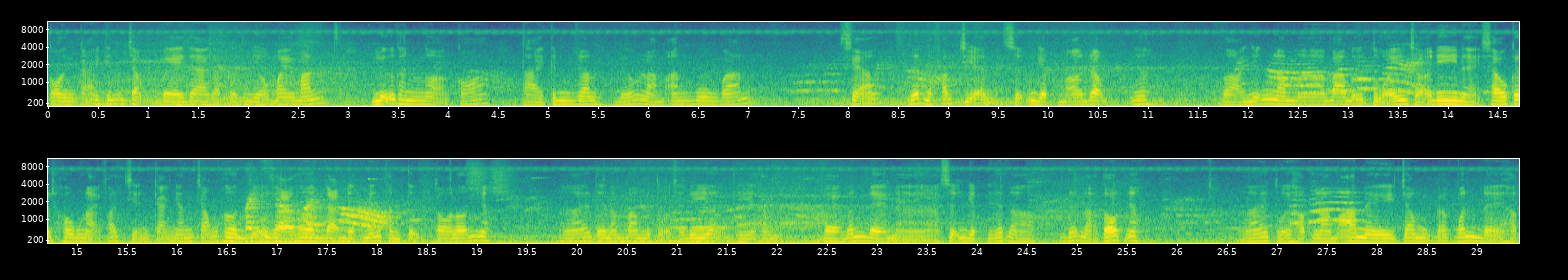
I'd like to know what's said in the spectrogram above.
còn cái kính trọng về già gặp được nhiều may mắn. Nữ căn ngọ có tài kinh doanh nếu làm ăn buôn bán sẽ rất là phát triển sự nghiệp mở rộng nhé vào những năm à, 30 tuổi trở đi này sau kết hôn lại phát triển càng nhanh chóng hơn dễ dàng hơn đạt được những thành tựu to lớn nhé Đấy, từ năm 30 tuổi trở đi ấy, thì thành về vấn đề là sự nghiệp thì rất là rất là tốt nhé Đấy, tuổi hợp làm ăn này trong các vấn đề hợp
